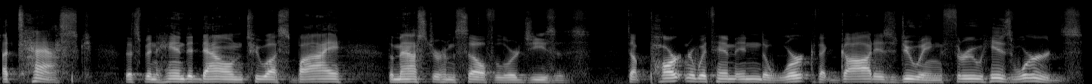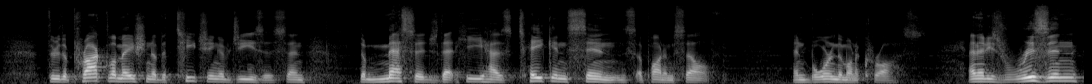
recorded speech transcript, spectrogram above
a task that's been handed down to us by the Master himself, the Lord Jesus, to partner with him in the work that God is doing through his words, through the proclamation of the teaching of Jesus and the message that he has taken sins upon himself and borne them on a cross, and that he's risen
